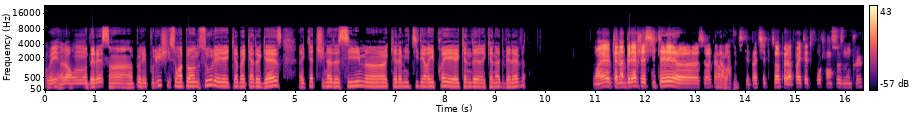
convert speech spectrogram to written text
Oui, alors on délaisse un, un, peu les pouliches. Ils sont un peu en dessous, les Kabaka de Gaze, Kachina de Sim, euh, Calamity d'Eripré et Canad Belev? Ouais, Canad Belev, j'ai cité. Euh, c'est vrai que la dernière fois, c'était pas tip top. Elle a pas été trop chanceuse non plus.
